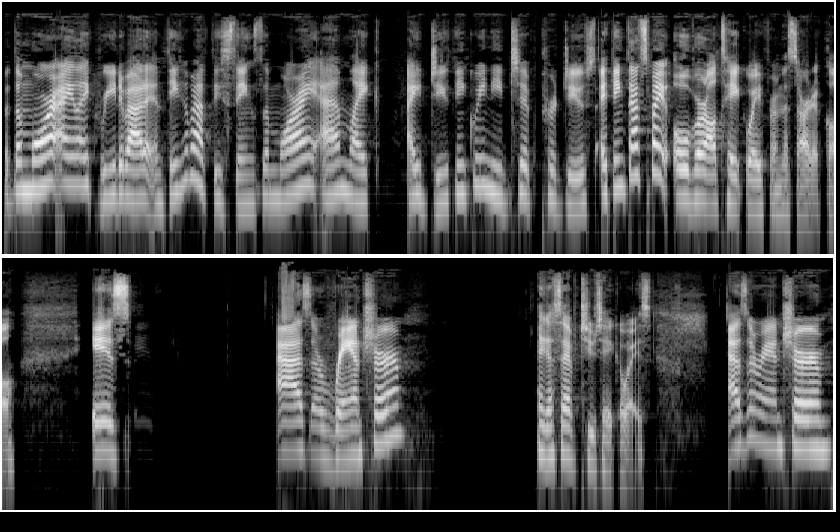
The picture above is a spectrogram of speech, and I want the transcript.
But the more I like read about it and think about these things, the more I am like I do think we need to produce. I think that's my overall takeaway from this article is as a rancher, I guess I have two takeaways. As a rancher,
